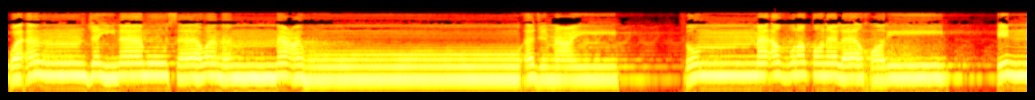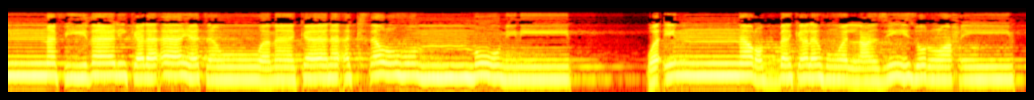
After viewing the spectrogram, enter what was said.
وأنجينا موسى ومن معه أجمعين. ثم أغرقنا الآخرين. إن في ذلك لآية وما كان أكثرهم مؤمنين. وإن ربك لهو العزيز الرحيم.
